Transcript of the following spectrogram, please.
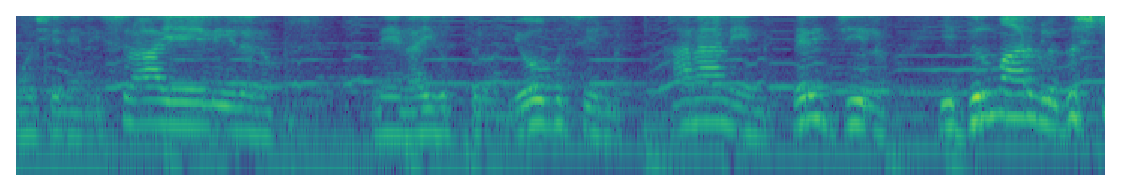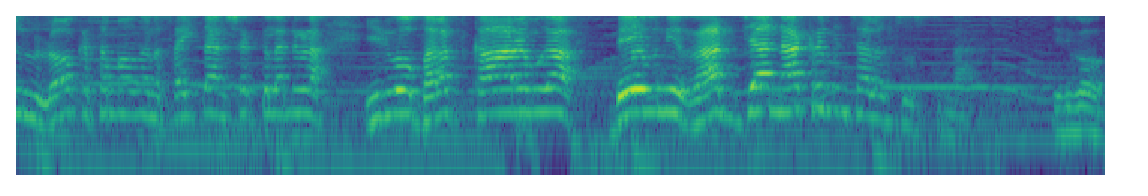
మోషే నేను ఇస్రాయేలీలను నేను ఐగుప్తులు యోబుసీలను కానానీను పెరిజ్జీలను ఈ దుర్మార్గులు దుష్టులు లోక సంబంధమైన సైతాన్ శక్తులన్నీ కూడా ఇదిగో బలత్కారముగా దేవుని రాజ్యాన్ని ఆక్రమించాలని చూస్తున్నారు. ఇదిగో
